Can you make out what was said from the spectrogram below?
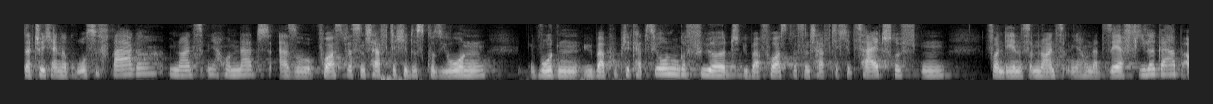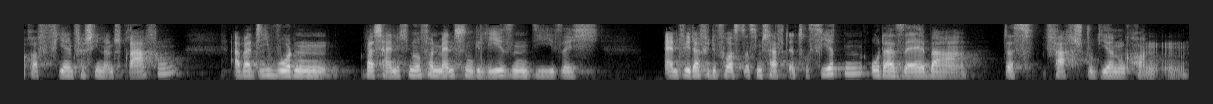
natürlich eine große Frage im 19. Jahrhundert. Also forstwissenschaftliche Diskussionen wurden über Publikationen geführt, über forstwissenschaftliche Zeitschriften, von denen es im 19. Jahrhundert sehr viele gab, auch auf vielen verschiedenen Sprachen. Aber die wurden wahrscheinlich nur von Menschen gelesen, die sich entweder für die Forstwissenschaft interessierten oder selber das Fach studieren konnten.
